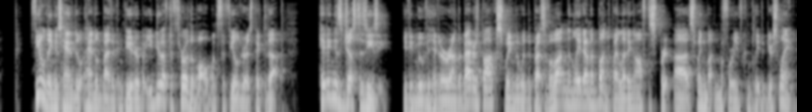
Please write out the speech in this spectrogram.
Fielding is handled, handled by the computer, but you do have to throw the ball once the fielder has picked it up. Hitting is just as easy. You can move the hitter around the batter's box, swing the, with the press of a button, and lay down a bunt by letting off the spr- uh, swing button before you've completed your swing.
